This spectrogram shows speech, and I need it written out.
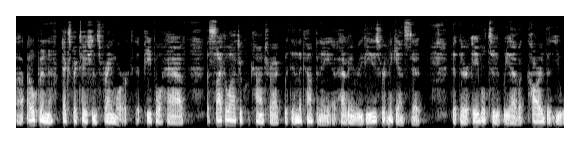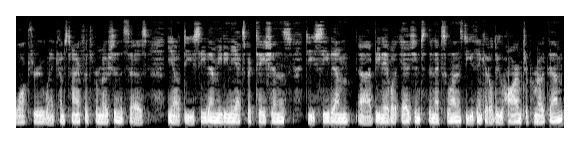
uh, open expectations framework that people have a psychological contract within the company of having reviews written against it, that they're able to, we have a card that you walk through when it comes time for the promotion that says, you know, do you see them meeting the expectations? Do you see them uh, being able to edge into the next ones? Do you think it'll do harm to promote them?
